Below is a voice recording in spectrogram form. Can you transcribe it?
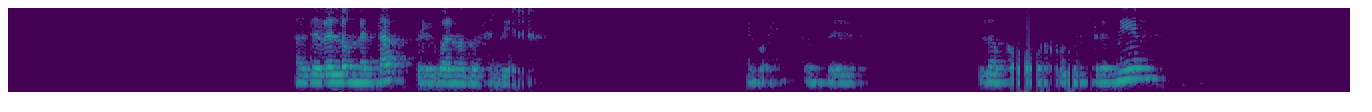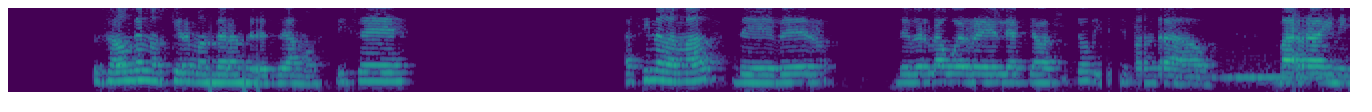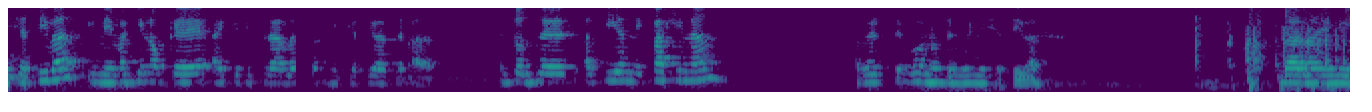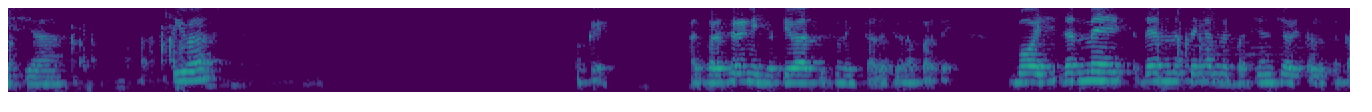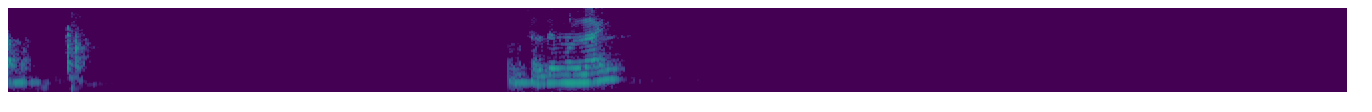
al development app, pero igual nos va a servir. Ahí voy. Entonces, localhost 3000. Entonces, ¿a dónde nos quiere mandar Andrés? Veamos. Dice, así nada más de ver de ver la URL aquí abajito, dice manda barra iniciativas y me imagino que hay que filtrar las iniciativas cerradas. Entonces, así en mi página, a ver, ¿tengo o no tengo iniciativas? Barra iniciativas. Ok. Al parecer iniciativas es una instalación aparte. Voy, denme, denme, ténganme paciencia, ahorita lo sacamos. Vamos al demo online.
